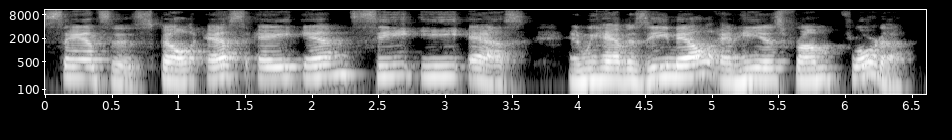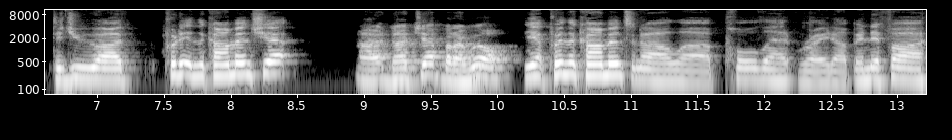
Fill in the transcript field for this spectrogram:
Sances, spelled S A N C E S. And we have his email, and he is from Florida. Did you uh, put it in the comments yet? Uh, not yet, but I will. Yeah, put in the comments and I'll uh, pull that right up. And if uh,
